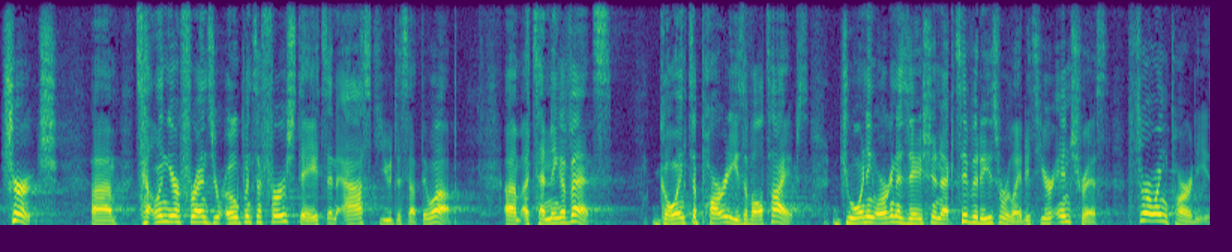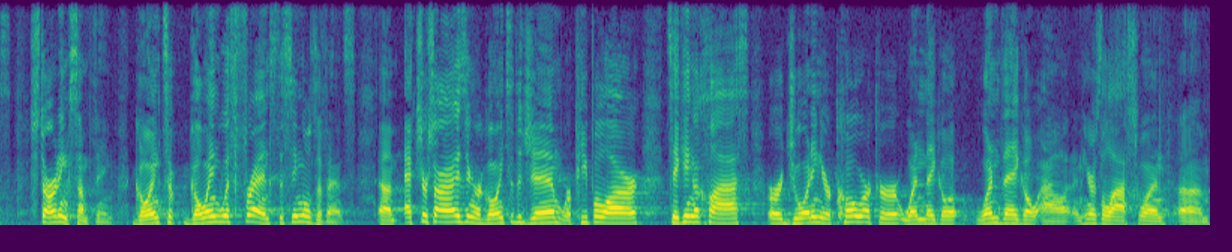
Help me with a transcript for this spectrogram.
church, um, telling your friends you're open to first dates and ask you to set them up, um, attending events going to parties of all types, joining organization activities related to your interest, throwing parties, starting something, going, to, going with friends to singles events, um, exercising or going to the gym where people are, taking a class, or joining your coworker when they go, when they go out. And here's the last one um,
